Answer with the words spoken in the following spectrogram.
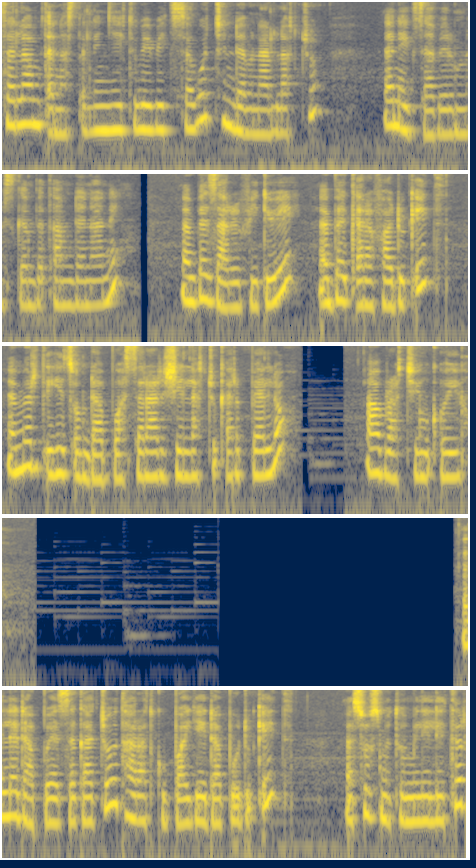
ሰላም ጤና ይስጥልኝ የዩቲዩብ ቤተሰቦች እንደምን አላችሁ? እኔ እግዚአብሔር ይመስገን በጣም ደህና ነኝ። በዛሬው ቪዲዮዬ በቀረፋ ዱቄት ምርጥ የጾም ዳቦ አሰራር ይዤላችሁ ቀርብ ያለው አብራችን ቆዩ። ለዳቦ ያዘጋጀሁት አራት ኩባያ የዳቦ ዱቄት፣ 300 ሚሊ ሊትር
